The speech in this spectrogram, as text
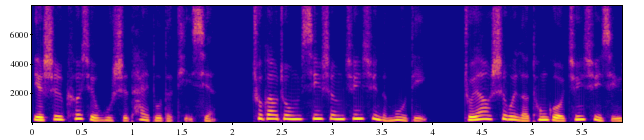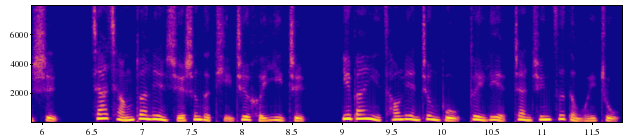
也是科学务实态度的体现。初高中新生军训的目的，主要是为了通过军训形式加强锻炼学生的体质和意志，一般以操练正步、队列、站军姿等为主。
